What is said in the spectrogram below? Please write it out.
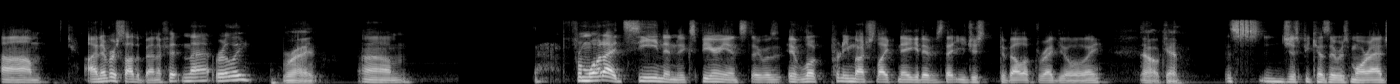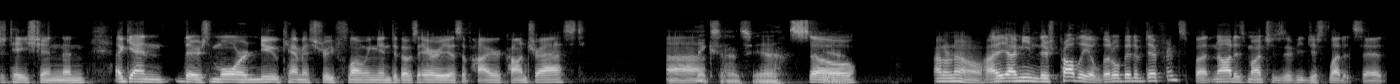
Um, I never saw the benefit in that really. Right. Um, from what I'd seen and experienced, it was it looked pretty much like negatives that you just developed regularly. Oh, okay. It's just because there was more agitation and again, there's more new chemistry flowing into those areas of higher contrast. Uh, Makes sense. Yeah. So I don't know. I, I mean, there's probably a little bit of difference, but not as much as if you just let it sit.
